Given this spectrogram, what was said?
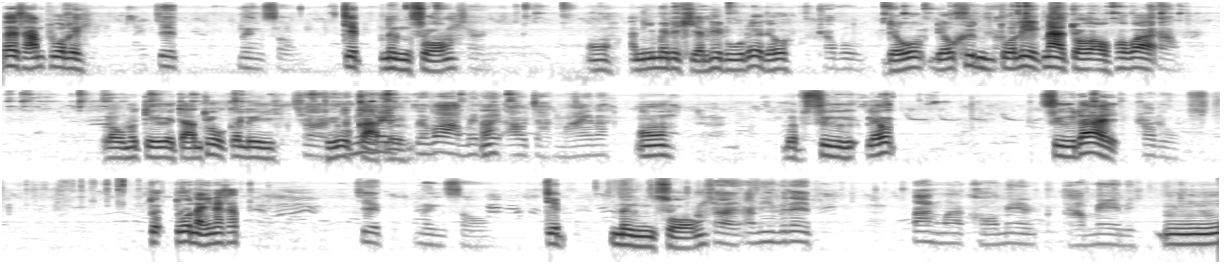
ได้สามตัวเลยเจ็ดหนึ่งสองเจ็ดหนึ่งสองใช่อ๋ออันนี้ไม่ได้เขียนให้ดูด้วยเดี๋ยวครับผม เดี๋ยวเดี๋ยวขึ้นตัวเลขหน้าจอเอาเพราะว่า ครับ เรามาเจออาจารย์โชคก็เลย ใช่ถือโอกาสนนี้เลยไม่แต่ว่าไม่ได้เอาจากไม้นะอ๋อแบบสื่อแล้ว สื่อได้ครับผมตัวตัวไหนนะครับเจ็ดหนึ่งสองเจ็ดหนึ่งสองใช่ อันนี้ไม่ได้ ตั้งมาขอแม่ถามแม่เลยอืม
